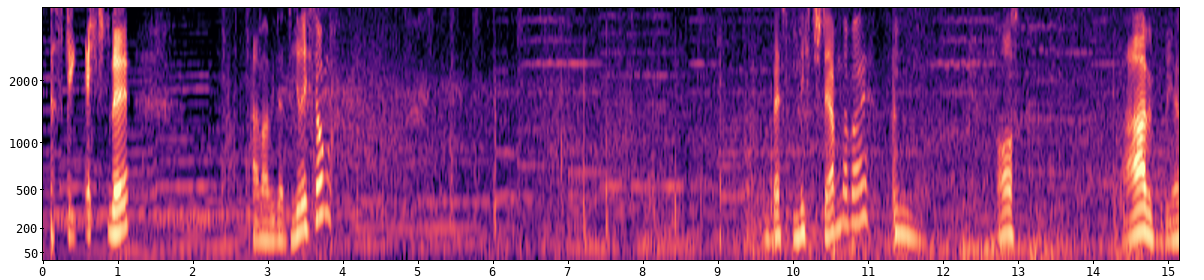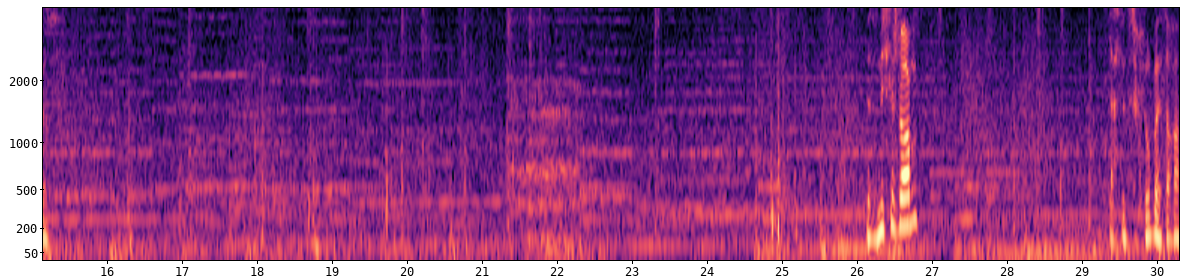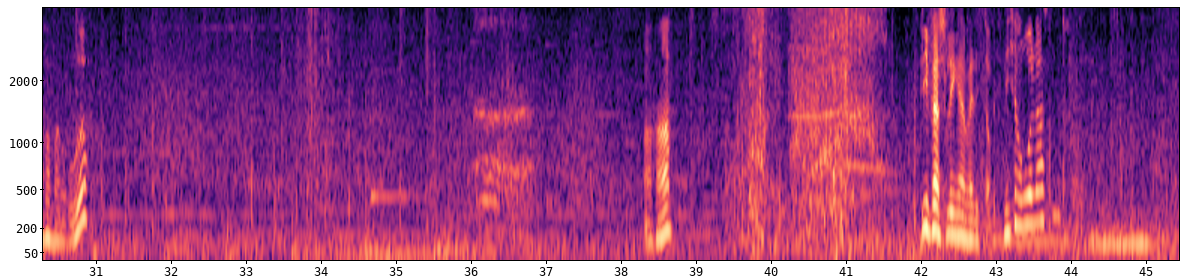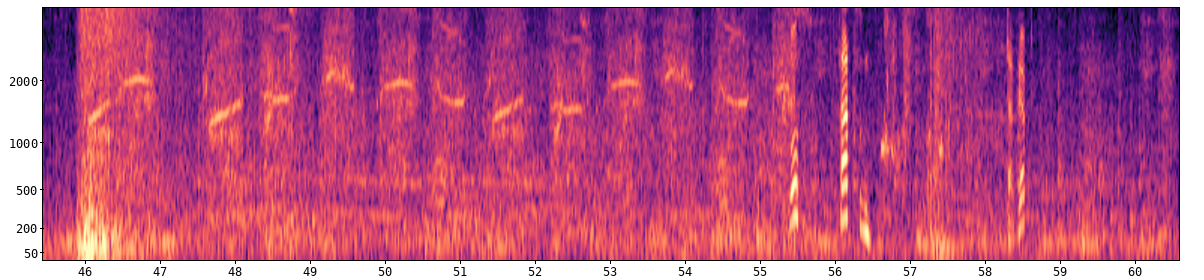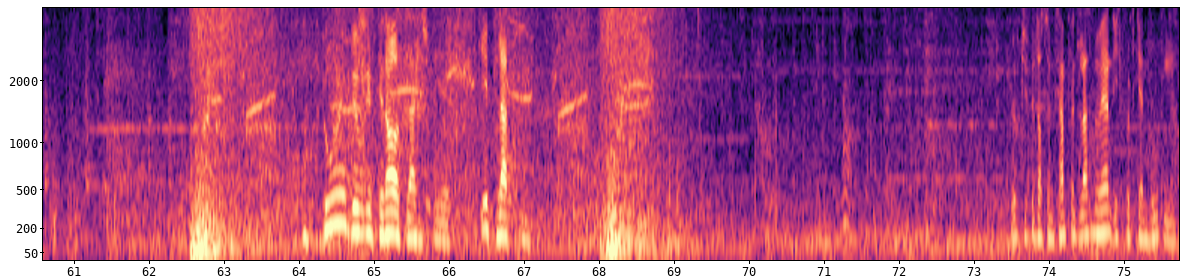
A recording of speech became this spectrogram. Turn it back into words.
Das ging echt schnell. Einmal wieder die Richtung. Besten nicht sterben dabei. Aus. Ah, wir probieren es. Wir sind nicht gestorben. Lass jetzt Klober jetzt auch einfach mal in Ruhe. Aha. Die Verschlinger werde ich, glaube ich, nicht in Ruhe lassen. Los, platzen. Danke. Du übrigens genau das gleiche Spiel. Geh platzen. Ich bitte aus dem Kampf entlassen werden? Ich würde gern looten.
